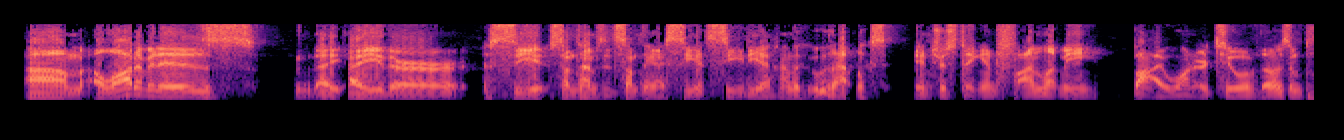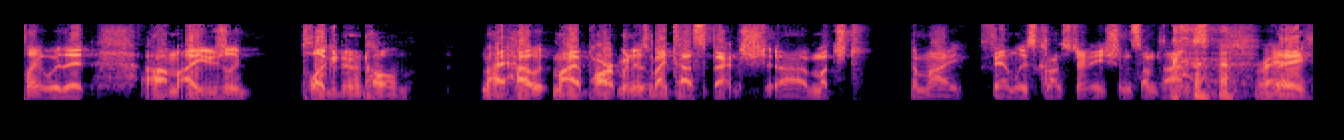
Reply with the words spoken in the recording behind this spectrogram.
Um, a lot of it is I, I, either see it sometimes it's something i see at cedia i'm like ooh that looks interesting and fun. Let me buy one or two of those and play with it. Um, i usually plug it in at home. My house my apartment is my test bench uh, much to my family's consternation sometimes. Right. they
